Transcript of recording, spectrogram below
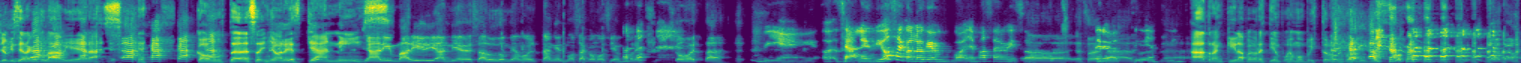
yo quisiera que tú la vieras. Con ustedes, señores, Janice. Yanis Maridia Nieves, saludos, mi amor, tan hermosa como siempre. ¿Cómo estás? Bien, o sea, nerviosa con lo que vaya a pasar hoy. Ah, eso es Pero verdad, es bien, verdad. estoy bien. Ah, tranquila, peores tiempos hemos visto, no te preocupes.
